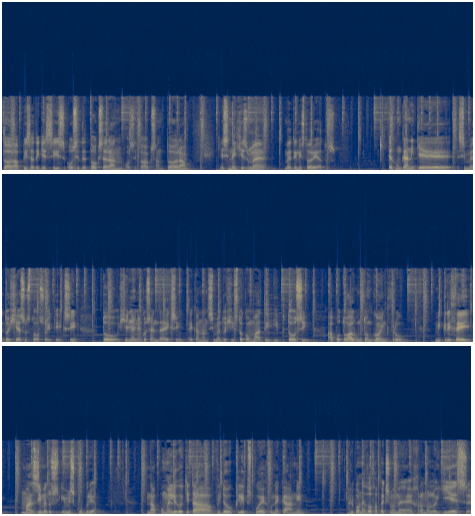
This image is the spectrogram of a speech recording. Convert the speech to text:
το αγαπήσατε κι εσείς, όσοι δεν το ξέραν, όσοι το άκουσαν τώρα και συνεχίζουμε με την ιστορία τους. Έχουν κάνει και συμμετοχές ωστόσο οι TXC. Το 1996 έκαναν συμμετοχή στο κομμάτι «Η πτώση» από το άλμπουμ των Going Through «Μικρή Θεή» μαζί με τους Ημισκούμπρια. Να πούμε λίγο και τα βίντεο clips που έχουν κάνει. Λοιπόν, εδώ θα παίξουμε με χρονολογίες, ε,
